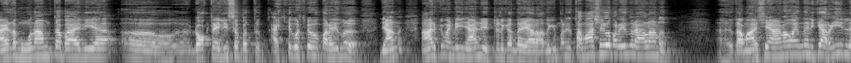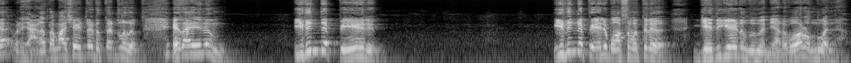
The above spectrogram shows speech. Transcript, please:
അയാളുടെ മൂന്നാമത്തെ ഭാര്യ ഡോക്ടർ എലിസബത്ത്. അതിനെക്കുറിച്ച് പറയുന്നത് ഞാൻ ആർക്കും വേണ്ടി ഞാൻ ഏറ്റെടുക്കാൻ തയ്യാറാണ് അതൊക്കെ പറഞ്ഞ് തമാശകൾ പറയുന്ന ഒരാളാണ്. അത് തമാശയാണോ എന്ന് എനിക്കറിയില്ല. പിന്നെ ഞാൻ തമാശയായിട്ട് എടുത്തിട്ടുള്ളത്. ഏതായാലും ഇതിന്റെ പേര് ഇതിന്റെ പേര് വാസ്തവത്തിൽ ഗതികേട് എന്ന് തന്നെയാണ്. വേറൊന്നുമല്ല.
